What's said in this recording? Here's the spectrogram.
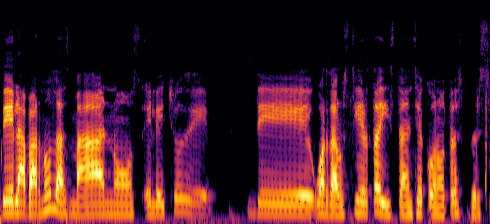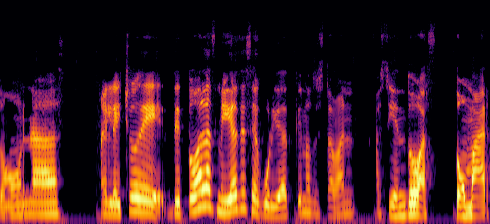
de lavarnos las manos, el hecho de, de guardar cierta distancia con otras personas, el hecho de, todas las medidas de seguridad que nos estaban haciendo tomar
